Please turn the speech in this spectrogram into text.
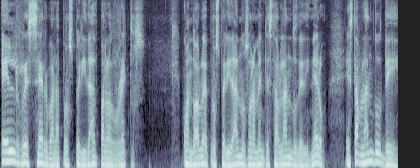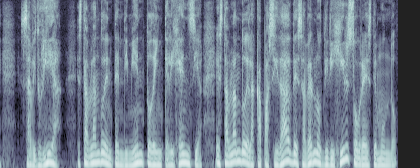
Él reserva la prosperidad para los rectos. Cuando habla de prosperidad no solamente está hablando de dinero, está hablando de sabiduría, está hablando de entendimiento, de inteligencia, está hablando de la capacidad de sabernos dirigir sobre este mundo.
